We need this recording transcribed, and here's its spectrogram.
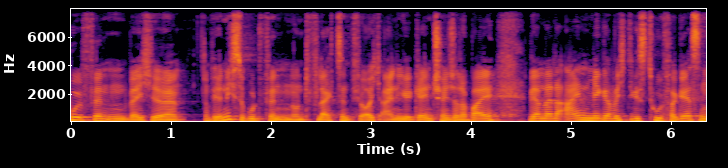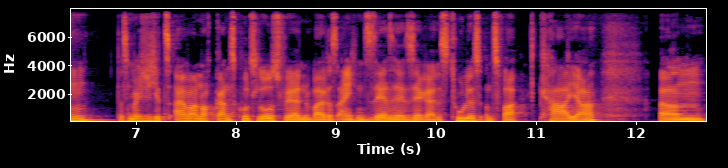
cool finden, welche wir nicht so gut finden und vielleicht sind für euch einige Gamechanger dabei. Wir haben leider ein mega wichtiges Tool vergessen. Das möchte ich jetzt einmal noch ganz kurz loswerden, weil das eigentlich ein sehr, sehr, sehr geiles Tool ist und zwar Kaya. Ähm,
